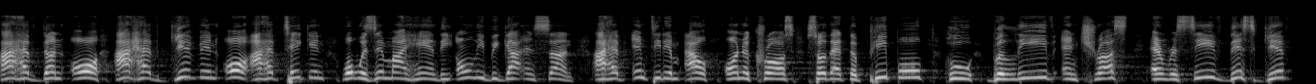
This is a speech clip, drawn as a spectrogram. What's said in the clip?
I have done all. I have given all. I have taken what was in my hand, the only begotten Son. I have emptied him out on the cross so that the people who believe and trust and receive this gift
